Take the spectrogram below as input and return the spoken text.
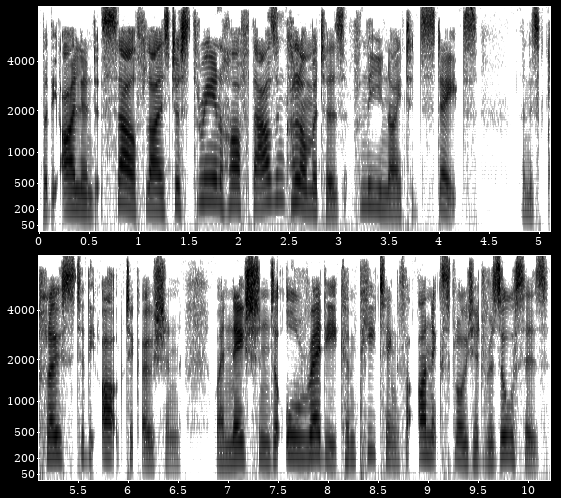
but the island itself lies just 3,500 kilometers from the United States and is close to the Arctic Ocean, where nations are already competing for unexploited resources.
